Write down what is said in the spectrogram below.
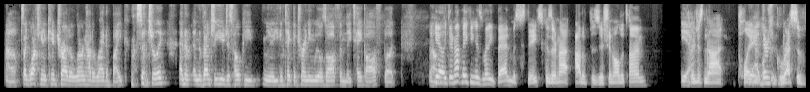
uh, it's like watching a kid try to learn how to ride a bike essentially, and and eventually you just hope he you know you can take the training wheels off and they take off, but um, yeah, like they're not making as many bad mistakes because they're not out of position all the time. yeah, They're just not playing Yeah, like, there's- aggressive.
